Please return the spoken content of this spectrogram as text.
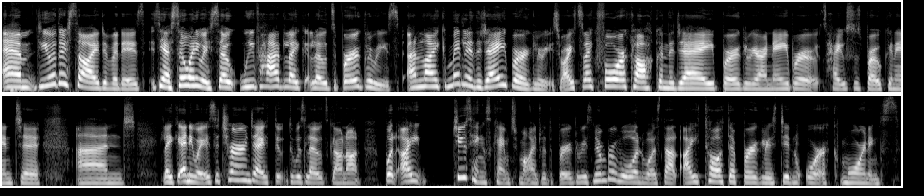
Um, the other side of it is, yeah. So anyway, so we've had like loads of burglaries and like middle of the day burglaries, right? It's like four o'clock in the day burglary. Our neighbour's house was broken into, and like anyway, as it turned out, th- there was loads going on. But I two things came to mind with the burglaries. Number one was that I thought that burglars didn't work mornings.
